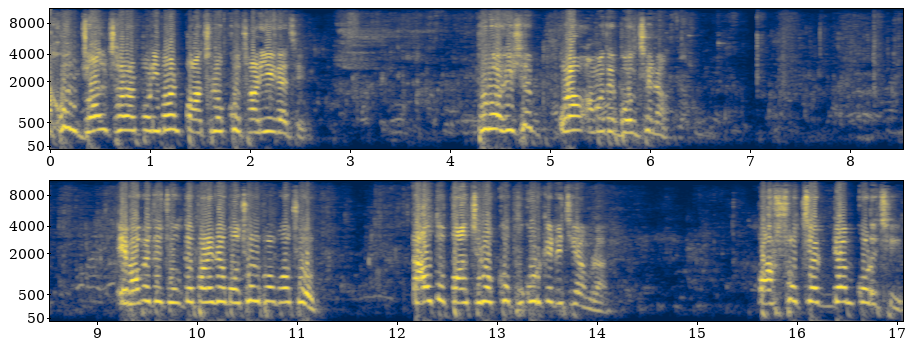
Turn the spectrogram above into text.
এখন জল ছাড়ার পরিমাণ পাঁচ লক্ষ ছাড়িয়ে গেছে। পুরো হিসেব ওরা আমাদের বলছে না। এভাবে তো চলতে পারে না বছর পর বছর। তাও তো পাঁচ লক্ষ পুকুর কেটেছি আমরা। পাঁচশো চেক ড্যাম করেছি।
